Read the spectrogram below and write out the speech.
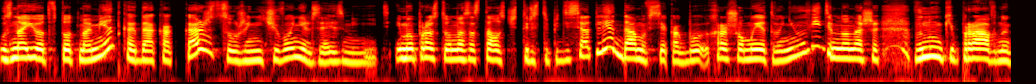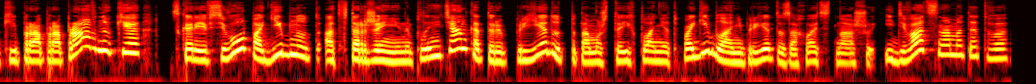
узнает в тот момент, когда, как кажется, уже ничего нельзя изменить. И мы просто, у нас осталось 450 лет, да, мы все как бы, хорошо, мы этого не увидим, но наши внуки, правнуки и прапраправнуки скорее всего, погибнут от вторжения инопланетян, которые приедут, потому что их планета погибла, они приедут и захватят нашу. И деваться нам от этого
